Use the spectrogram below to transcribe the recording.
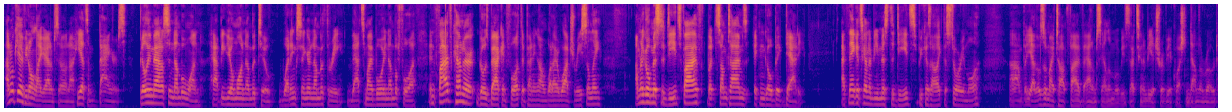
I don't care if you don't like Adam Sandler or not. He had some bangers. Billy Madison, number one. Happy Gilmore, number two. Wedding Singer, number three. That's My Boy, number four. And five kind of goes back and forth depending on what I watch recently. I'm going to go Mr. Deeds 5, but sometimes it can go Big Daddy. I think it's going to be Mr. Deeds because I like the story more. Um, but yeah, those are my top five Adam Sandler movies. That's going to be a trivia question down the road.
